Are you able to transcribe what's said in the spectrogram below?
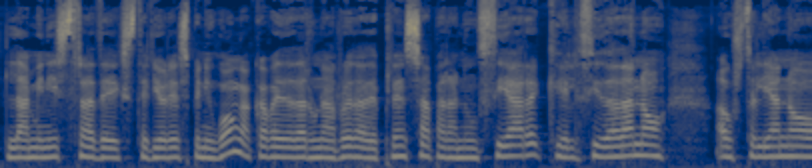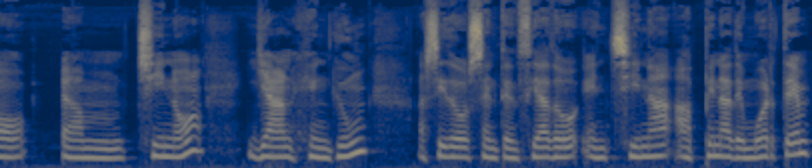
La ministra de Exteriores, Penny Wong, acaba de dar una rueda de prensa para anunciar que el ciudadano australiano em, chino Yan Hengyun ha sido sentenciado en China a pena de muerte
